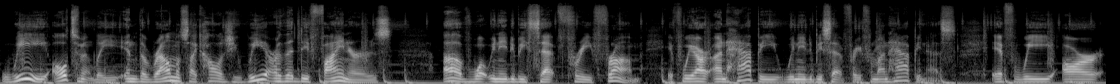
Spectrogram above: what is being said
we ultimately, in the realm of psychology, we are the definers of what we need to be set free from. If we are unhappy, we need to be set free from unhappiness. If we are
